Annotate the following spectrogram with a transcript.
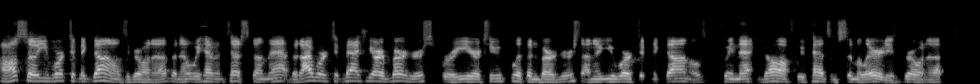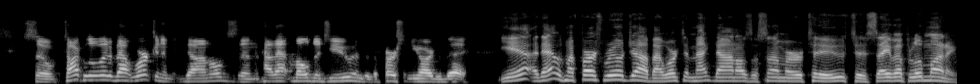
Also, you worked at McDonald's growing up. I know we haven't touched on that, but I worked at Backyard Burgers for a year or two, flipping burgers. I know you worked at McDonald's. Between that and golf, we've had some similarities growing up. So, talk a little bit about working at McDonald's and how that molded you into the person you are today. Yeah, that was my first real job. I worked at McDonald's a summer or two to save up a little money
